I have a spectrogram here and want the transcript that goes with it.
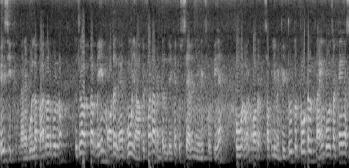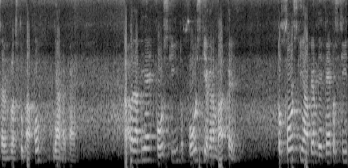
बेसिक मैंने बोला बार बार बोल रहा हूँ। तो जो आपका मेन मॉडल है, वो यहाँ पे फंडामेंटल देखें तो सेवन यूनिट्स होती हैं ओवरऑल और सप्लीमेंट्री टू तो टोटल नाइन बोल सकते हैं या सेवन प्लस टू आपको ध्यान रखना है। अब बात आती है फोर्स की। तो फोर्स की अगर हम बात करें तो फोर्स की यहाँ पे हम देखते हैं तो सी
